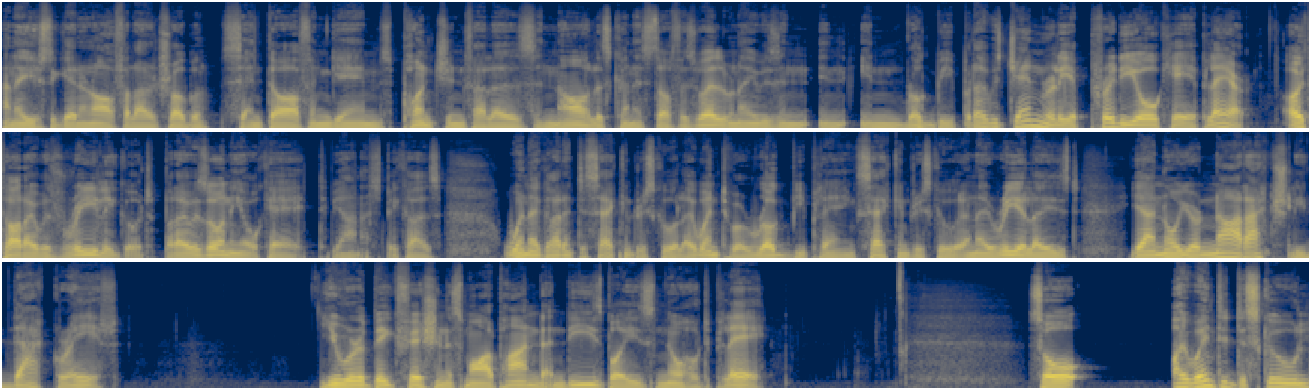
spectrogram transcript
And I used to get an awful lot of trouble, sent off in games, punching fellas and all this kind of stuff as well when I was in, in, in rugby. But I was generally a pretty okay player. I thought I was really good, but I was only okay, to be honest, because when I got into secondary school, I went to a rugby playing secondary school and I realised, yeah, no, you're not actually that great. You were a big fish in a small pond, and these boys know how to play. So I went into school,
